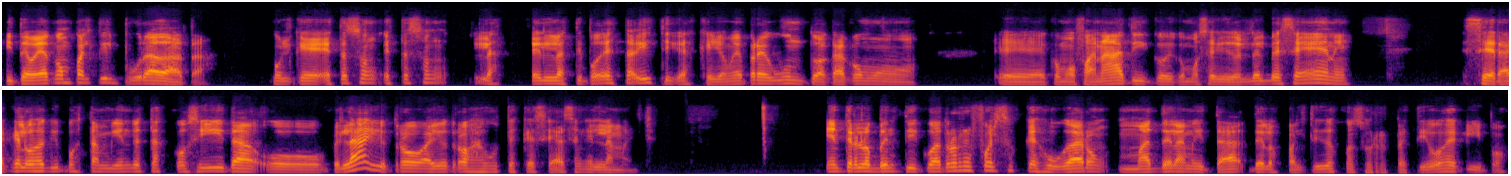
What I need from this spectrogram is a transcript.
Y te voy a compartir pura data, porque estas son, estas son las, los tipos de estadísticas que yo me pregunto acá como, eh, como fanático y como seguidor del BCN. ¿Será que los equipos están viendo estas cositas o, ¿verdad? Hay, otro, hay otros ajustes que se hacen en la mancha entre los 24 refuerzos que jugaron más de la mitad de los partidos con sus respectivos equipos,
